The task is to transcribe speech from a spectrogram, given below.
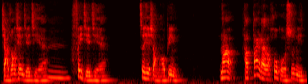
甲状腺结节、肺结节这些小毛病，那它带来的后果是你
